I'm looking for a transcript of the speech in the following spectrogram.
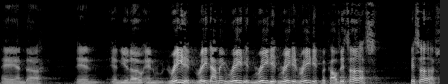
And, uh, and, and you know, and read it, read, I mean read it and read it and read it and read it because it's us. It's us.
